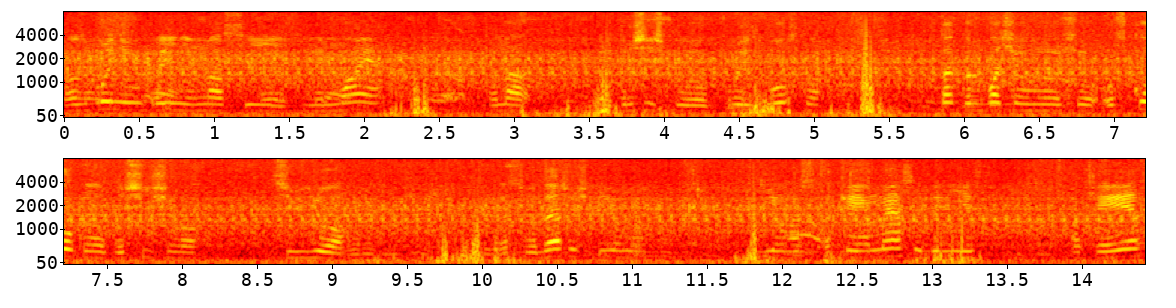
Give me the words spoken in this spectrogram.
На озброєнні Україні в нас її немає. Вона російського производства. Також бачимо, що осколками посічено ців'йо СВДшечки йому. Є у нас АКМС один є, АКС.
